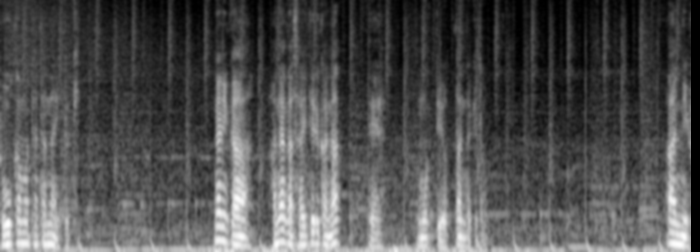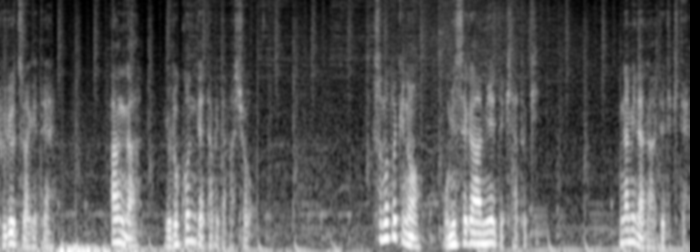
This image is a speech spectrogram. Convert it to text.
10日も経たない時。何か花が咲いてるかなって思って寄ったんだけどアンにフルーツをあげてアンが喜んで食べた場所。その時のお店が見えてきた時涙が出てきて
